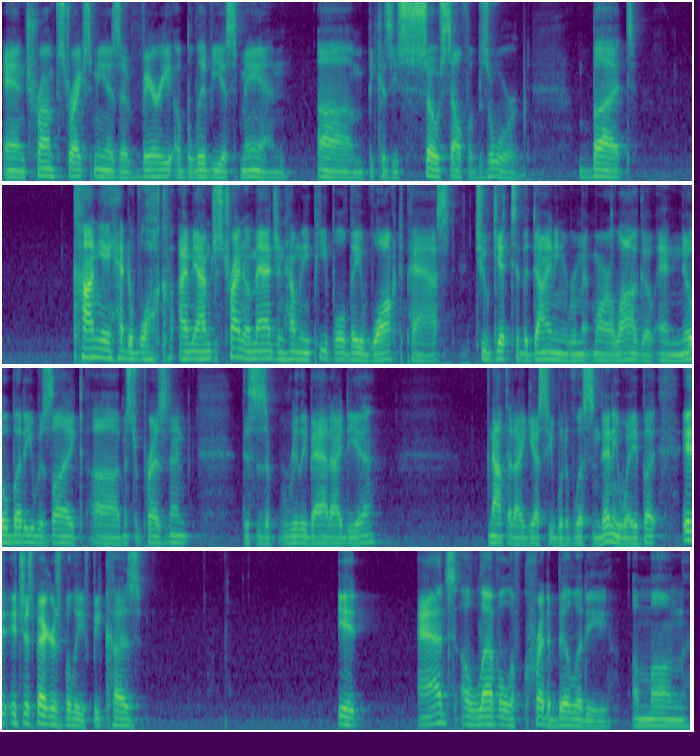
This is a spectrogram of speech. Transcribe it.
And Trump strikes me as a very oblivious man um, because he's so self absorbed. But Kanye had to walk. I mean, I'm just trying to imagine how many people they walked past to get to the dining room at Mar a Lago, and nobody was like, uh, Mr. President, this is a really bad idea. Not that I guess he would have listened anyway, but it, it just beggars belief because it adds a level of credibility among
